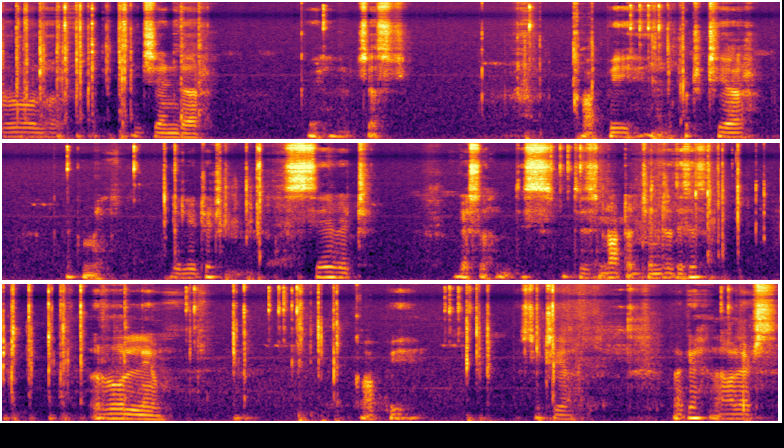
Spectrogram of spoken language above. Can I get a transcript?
role of gender. Okay just copy and put it here. Let me delete it. Save it. Okay so this this is not a gender this is role name copy. Paste it here okay now let's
